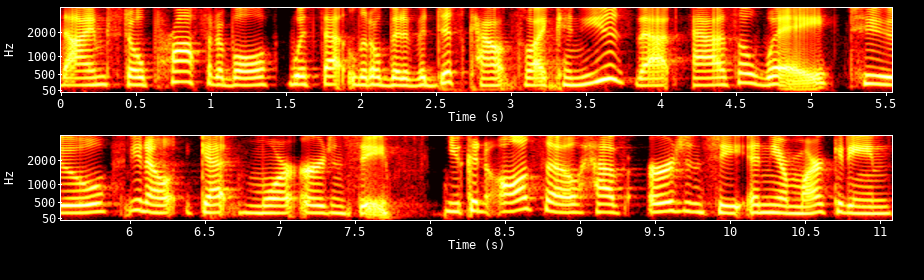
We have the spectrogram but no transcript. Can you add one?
I'm still profitable with that little bit of a discount. So I can use that as a way to, you know, get more urgency. You can also have urgency in your marketing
